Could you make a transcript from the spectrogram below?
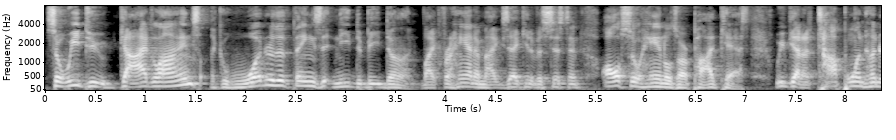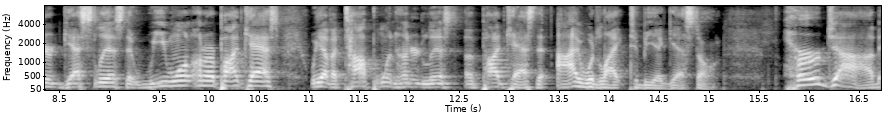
So we do guidelines, like what are the things that need to be done? Like for Hannah, my executive assistant, also handles our podcast. We've got a top 100 guest list that we want on our podcast. We have a top 100 list of podcasts that I would like to be a guest on. Her job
